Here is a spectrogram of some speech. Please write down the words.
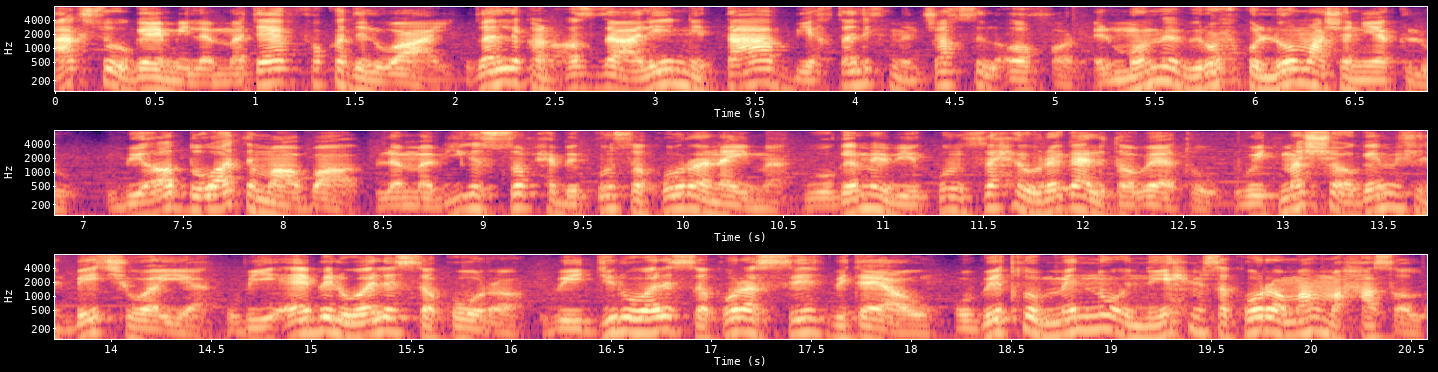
عكس اوجامي لما تعب فقد الوعي. وده اللي كان قصدي عليه إن التعب بيختلف من شخص لآخر. المهم بيروحوا كلهم عشان ياكلوا وبيقضوا وقت مع بعض. ولما بيجي الصبح بتكون ساكورا نايمة واوجامي بيكون صحي ورجع لطبيعته. وبيتمشى اوجامي في البيت شوية وبيقابل والد ساكورا وبيديله والد ساكورا السيف بتاعه. وبيطلب منه إنه يحمي ساكورا مهما حصل.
